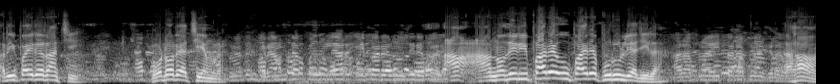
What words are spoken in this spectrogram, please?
আর এই পাইরে রাঁচি বর্ডারে আছি আমরা। নদীর ইপারে উপারে পুরুলিয়া জেলা। হ্যাঁ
